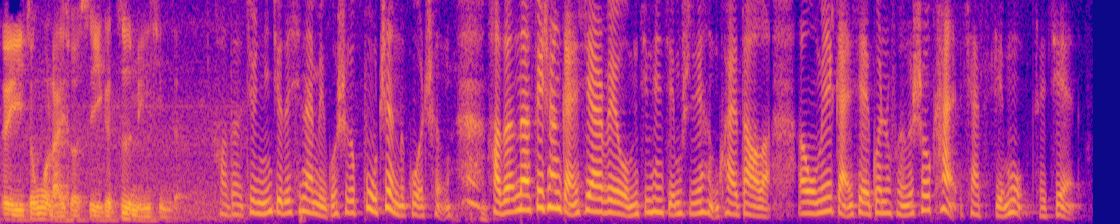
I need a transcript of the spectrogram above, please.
对于中国来说是一个致命性的。好的，就您觉得现在美国是个布阵的过程。好的，那非常感谢二位，我们今天节目时间很快到了，呃，我们也感谢观众朋友的收看，下次节目再见。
